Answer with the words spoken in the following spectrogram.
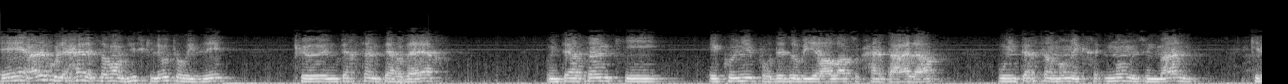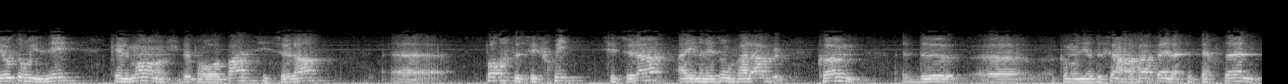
Et à la les savants disent qu'il est autorisé qu'une personne perverse une personne qui est connue pour désobéir à Allah subhanahu wa ta'ala, ou une personne non, musulmane, qu'il est autorisé qu'elle mange de ton repas si cela euh, porte ses fruits, si cela a une raison valable, comme de, euh, comment dire, de faire un rappel à cette personne,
